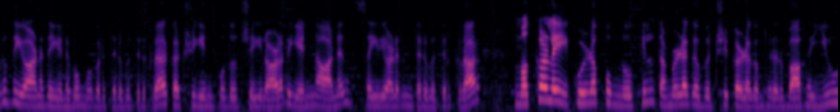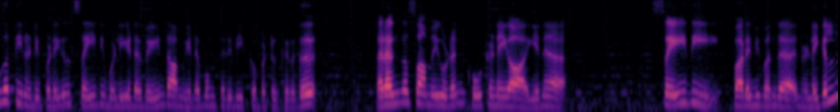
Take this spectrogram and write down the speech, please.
இறுதியானது எனவும் அவர் தெரிவித்திருக்கிறார். கட்சியின் பொதுச் செயலாளர் என் ஆனந்த் செய்தியாளரும் தெரிவித்திருக்கிறார். மக்களை குழப்பும் நோக்கில் தமிழக வெற்றிக் கழகம் தொடர்பாக யூகத்தின் அடிப்படையில் செய்தி வெளியிட வேண்டாம் எனவும் தெரிவிக்கப்பட்டிருக்கிறது. ரங்கசாமியுடன் கூட்டணியா என செய்தி பரவி வந்த நிலையில்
